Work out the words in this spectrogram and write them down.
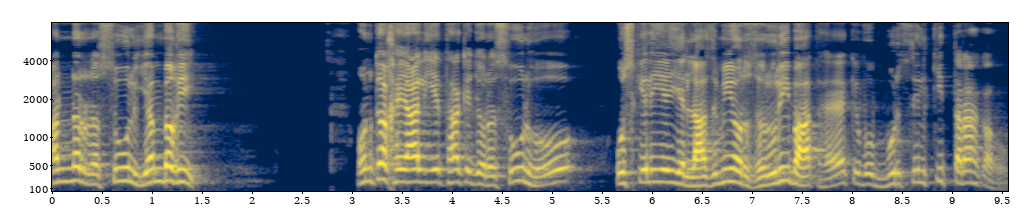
انر رسول یمبغی ان کا خیال یہ تھا کہ جو رسول ہو، اس کے لیے یہ لازمی اور ضروری بات ہے کہ وہ مرسل کی طرح کا ہو۔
